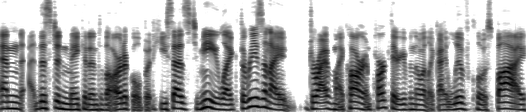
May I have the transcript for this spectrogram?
And this didn't make it into the article, but he says to me, like, the reason I drive my car and park there, even though like I live close by,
